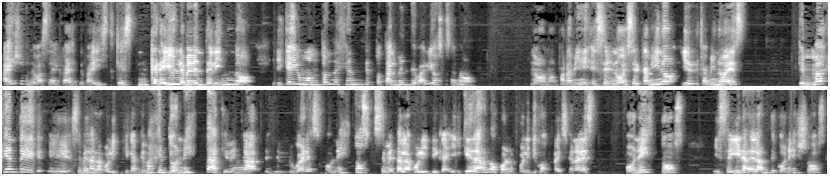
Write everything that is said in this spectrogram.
¿A ellos le vas a dejar este país que es increíblemente lindo y que hay un montón de gente totalmente valiosa? No, no, no, para mí ese no, es el camino y el camino es que más gente eh, se meta en la política, que más gente honesta que venga desde lugares honestos se meta en la política y quedarnos con los políticos tradicionales honestos y seguir adelante con ellos,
